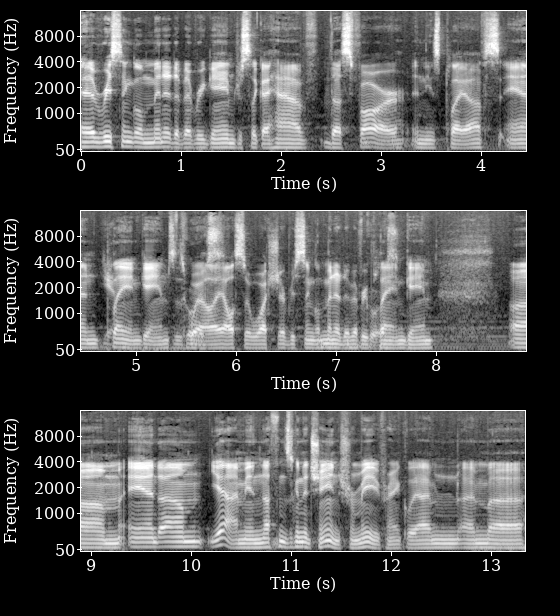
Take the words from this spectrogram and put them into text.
every single minute of every game, just like I have thus far in these playoffs and Yeah. playing games as well. I also watched every single minute of every course. playing game. Um, and um, yeah, I mean, nothing's going to change for me, frankly. I'm, I'm, uh,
